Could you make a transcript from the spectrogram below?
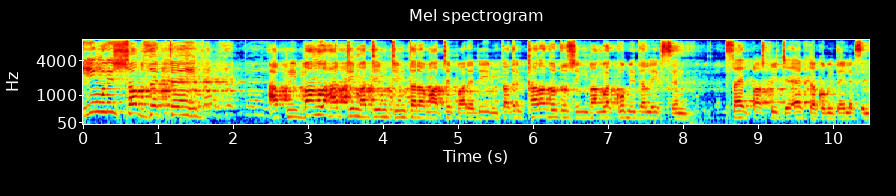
ইংলিশ সাবজেক্টে আপনি বাংলা হাট্টি মাটিম টিম তারা মাঠে পারে ডিম। তাদের খারা দুটো সিং বাংলা কবিতা লিখছেন। সাইড পাঁচ পৃষ্ঠে একটা কবিতাই লিখছেন।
